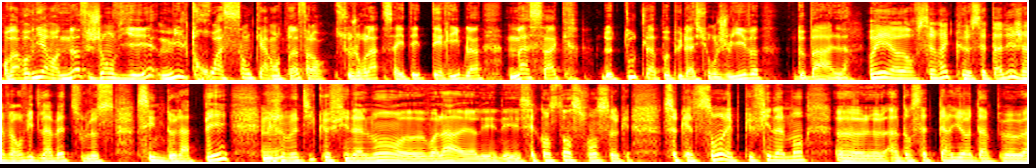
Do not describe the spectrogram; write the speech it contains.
On va revenir en 9 janvier 1349. Alors ce jour-là, ça a été terrible. hein. Massacre de toute la population juive de Bâle. Oui, alors c'est vrai que cette année, j'avais envie de la mettre sous le signe de la paix. Mhm. je me dis que finalement, euh, voilà, les, les circonstances font ce, que- ce qu'elles sont, et que finalement, euh, dans cette période un peu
